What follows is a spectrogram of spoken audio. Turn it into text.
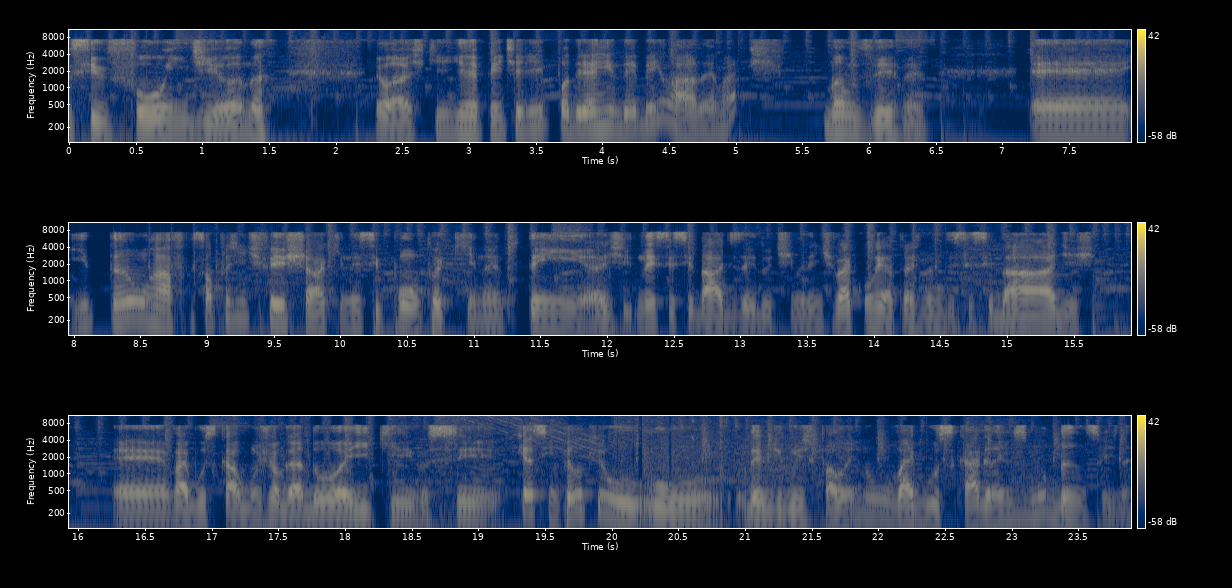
se for Indiana, eu acho que de repente ele poderia render bem lá, né? Mas vamos ver, né? É, então, Rafa, só pra gente fechar aqui nesse ponto aqui, né? Tem as necessidades aí do time, a gente vai correr atrás das necessidades, é, vai buscar algum jogador aí que você. Porque assim, pelo que o, o David Green falou, ele não vai buscar grandes mudanças, né?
